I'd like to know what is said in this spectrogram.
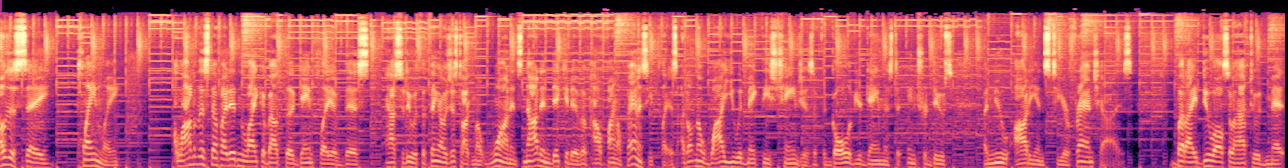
I'll just say plainly, a lot of the stuff I didn't like about the gameplay of this has to do with the thing I was just talking about. One, it's not indicative of how Final Fantasy plays. I don't know why you would make these changes if the goal of your game is to introduce a new audience to your franchise. But I do also have to admit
